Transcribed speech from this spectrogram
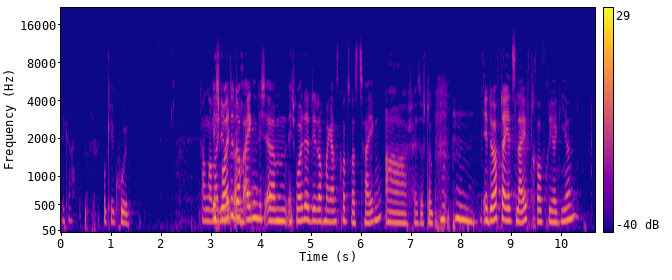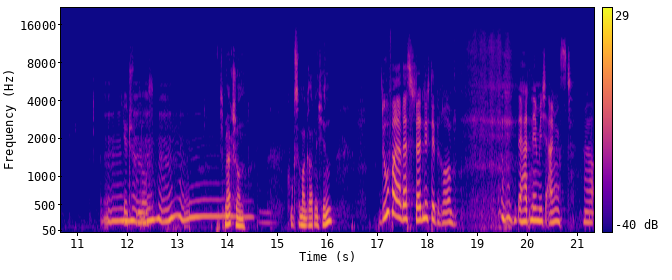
Ist egal. Okay, cool. Fangen wir mal Ich wollte doch an. eigentlich, ähm, ich wollte dir doch mal ganz kurz was zeigen. Ah, scheiße, stimmt. Ihr dürft da jetzt live drauf reagieren. Geht schon los. Ich merk schon. Guckst du mal gerade nicht hin? Du verlässt ständig den Raum. Der hat nämlich Angst. Ja.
